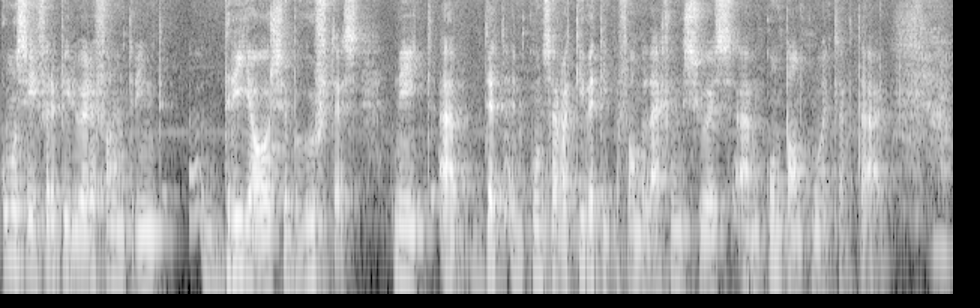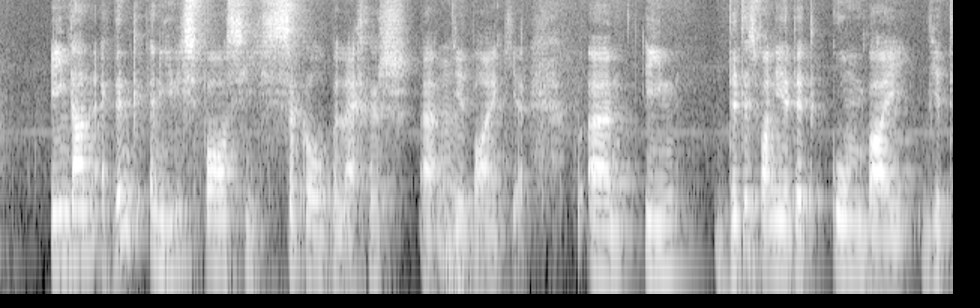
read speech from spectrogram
kom ons sê vir 'n periode van omtrent 3 jaar se behoeftes net uh dit in konservatiewe tipe van belegging soos um kontant moontlik te hou. En dan ek dink in hierdie spasie sukkel beleggers um mm. weet baie keer. Um en dit is wanneer dit kom by weet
